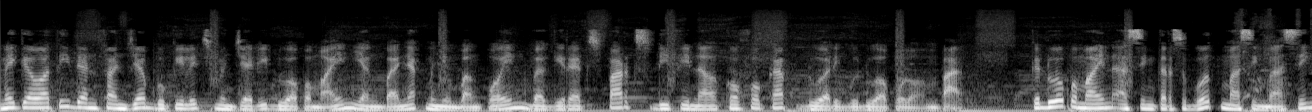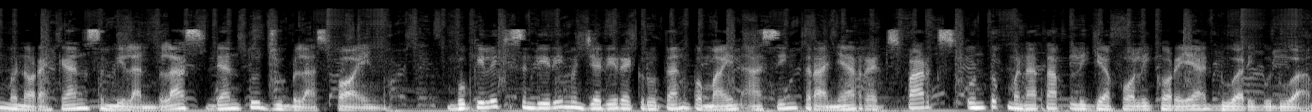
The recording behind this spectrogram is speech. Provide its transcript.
Megawati dan Vanja Bukilic menjadi dua pemain yang banyak menyumbang poin bagi Red Sparks di final Kovo Cup 2024. Kedua pemain asing tersebut masing-masing menorehkan 19 dan 17 poin. Bukilic sendiri menjadi rekrutan pemain asing teranyar Red Sparks untuk menatap Liga Voli Korea 2024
